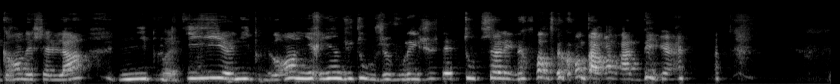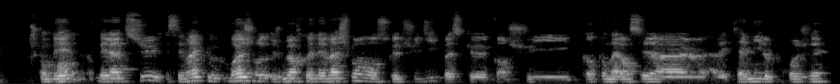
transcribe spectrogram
grande échelle-là, ni plus Ouais. petit, ni plus grand, ni rien du tout. Je voulais juste être toute seule et n'importe compte à rendre à dégueu. Je Mais, comprends. mais là-dessus, c'est vrai que moi, je, je me reconnais vachement dans ce que tu dis parce que quand, je suis, quand on a lancé la- avec Camille le projet,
